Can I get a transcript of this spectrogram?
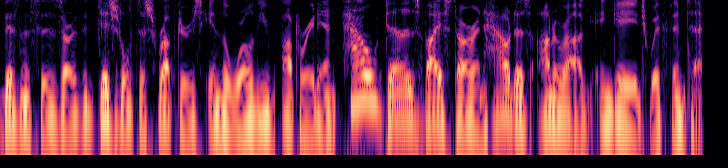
businesses are the digital disruptors in the world you operate in. How does VyStar and how does Anurag engage with fintech?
